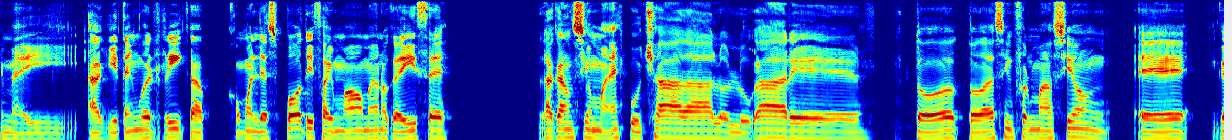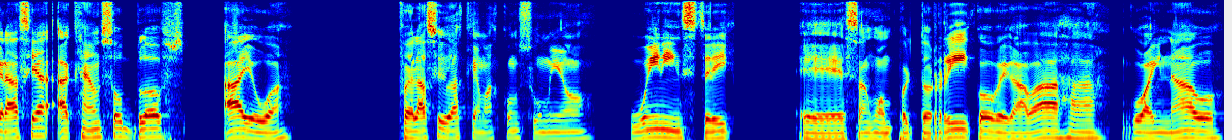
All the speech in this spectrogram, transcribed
y me y aquí tengo el recap, como el de Spotify, más o menos, que dice la canción más escuchada, los lugares, toda esa información. Eh, gracias a Council Bluffs, Iowa, fue la ciudad que más consumió Winning Street, eh, San Juan, Puerto Rico, Vega Baja, Guaynabo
